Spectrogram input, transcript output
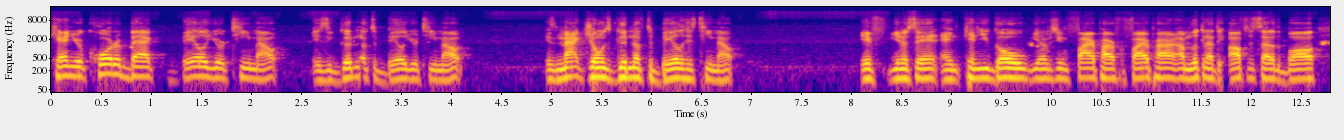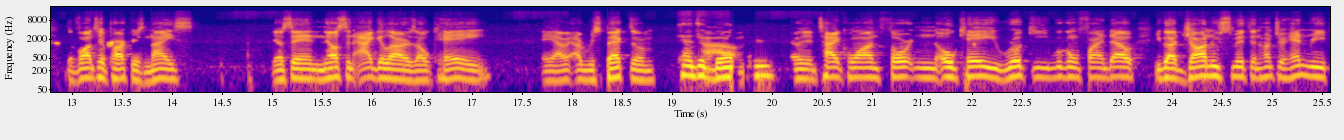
can your quarterback bail your team out? Is he good enough to bail your team out? Is Mac Jones good enough to bail his team out? If you know what I'm saying, and can you go, you know what I'm saying, firepower for firepower? I'm looking at the opposite side of the ball. DeVante Parker is nice. You know what I'm saying? Nelson Agholor is okay. Hey, I, I respect him. Kendrick um, Bourne. I mean, Tyquan Thornton, okay, rookie. We're gonna find out. You got Jonnu Smith and Hunter Henry.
